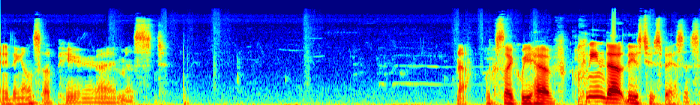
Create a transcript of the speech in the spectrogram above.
Anything else up here I missed? No. Looks like we have cleaned out these two spaces.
